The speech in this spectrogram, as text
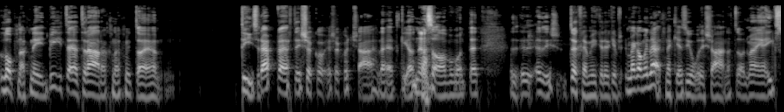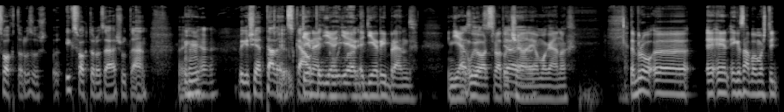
lopnak négy beatet, ráraknak, mit olyan tíz rappert, és akkor, és akkor csá, lehet kiadni az albumot. Tehát ez, ez- is tökre működőképes. Meg amúgy lehet neki ez jól is állna, tudod, mert ilyen X-faktorozós, X-faktorozás után, uh-huh. mégis ilyen talent scouting. Kéne egy ilyen, ilyen, egy ilyen rebrand, egy ilyen Az új arculatot Ja, ja, csinálnia ja. magának. De bro, ö, én, igazából most így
